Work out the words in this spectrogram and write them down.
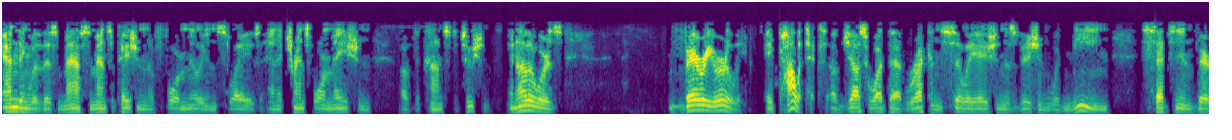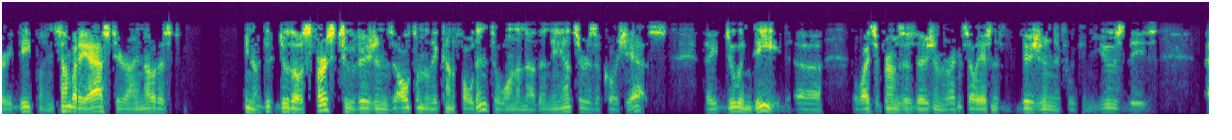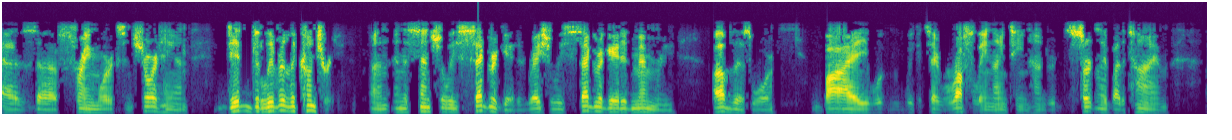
ending with this mass emancipation of four million slaves and a transformation of the Constitution. In other words, very early, a politics of just what that reconciliationist vision would mean sets in very deeply. And somebody asked here, I noticed, you know, do, do, those first two visions ultimately kind of fold into one another? And the answer is, of course, yes. They do indeed. Uh, the white supremacist vision, the reconciliationist vision, if we can use these as uh, frameworks and shorthand, did deliver the country an, an essentially segregated, racially segregated memory of this war by, we could say, roughly 1900, certainly by the time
